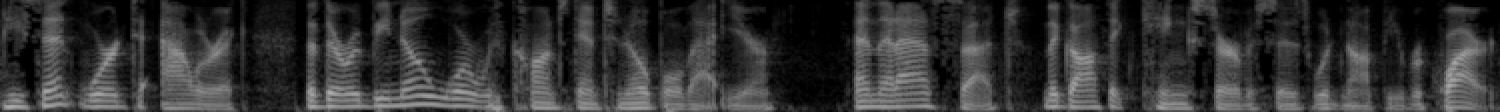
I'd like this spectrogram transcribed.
he sent word to Alaric that there would be no war with Constantinople that year, and that as such, the Gothic king's services would not be required.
